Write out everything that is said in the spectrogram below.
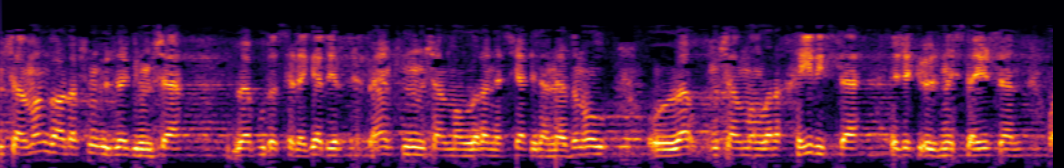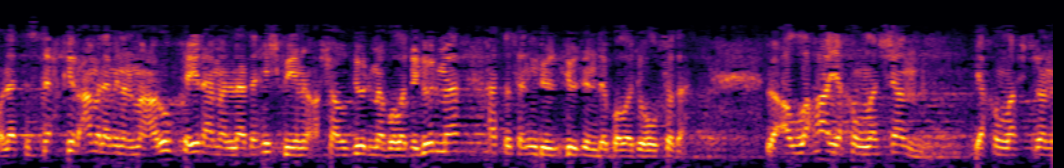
müsəlman qardaşının üzünə gülümsə və bu da sədəqədir və həmçinin müsəlmanlara nəsiyyət edənlərdən ol və müsəlmanlara xeyir istə, necə ki, özünə istəyirsən. və lə təstəhqir amələ minəl ma'ruf xeyir əməllərdən heç birini aşağı görmə, balaca görmə, hətta sənin göz gözündə balaca olsa da. Və Allaha yaxınlaşan yaxınlaşdıran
